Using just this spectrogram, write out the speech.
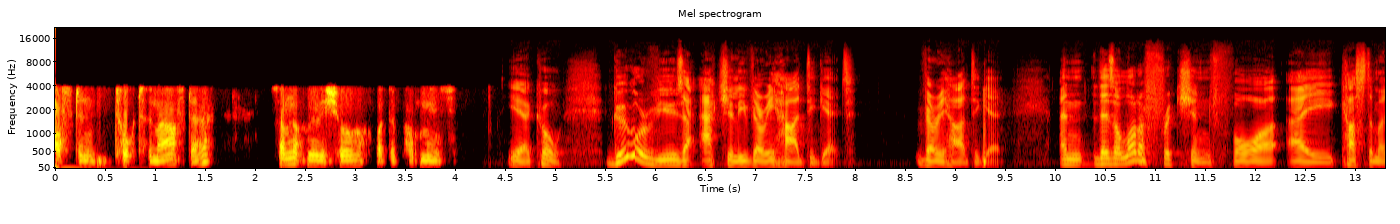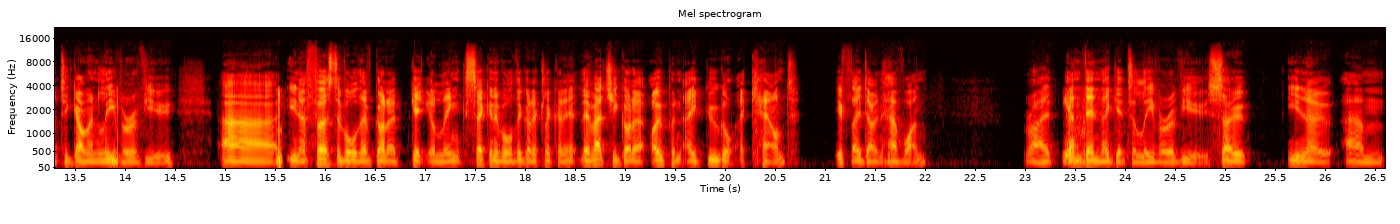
often talk to them after, so I'm not really sure what the problem is. Yeah, cool. Google reviews are actually very hard to get. Very hard to get. And there's a lot of friction for a customer to go and leave a review. Uh, you know, first of all, they've got to get your link. Second of all, they've got to click on it. They've actually got to open a Google account if they don't have one, right? Yeah. And then they get to leave a review. So, you know, um,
